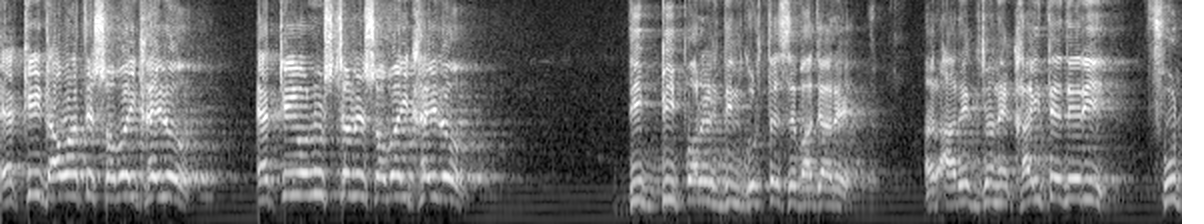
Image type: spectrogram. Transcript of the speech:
একই দাওয়াতে সবাই খাইলো, একই অনুষ্ঠানে সবাই খাইলো। দিব্যি পরের দিন ঘুরতেছে বাজারে। আর আরেকজনে খাইতে দেরি ফুড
